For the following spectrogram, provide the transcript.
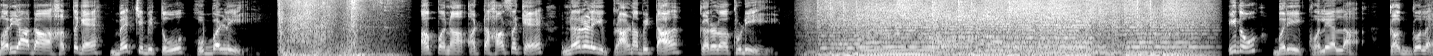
ಮರ್ಯಾದ ಹತ್ತಗೆ ಬೆಚ್ಚಿ ಬಿತ್ತು ಹುಬ್ಬಳ್ಳಿ. ಅಪ್ಪನ ಅಟ್ಟಹಾಸಕ್ಕೆ ನರಳಿ ಪ್ರಾಣ ಬಿಟ್ಟ ಕರಳ ಕುಡಿ ಇದು ಬರೀ ಕೊಲೆ ಅಲ್ಲ ಕಗ್ಗೊಲೆ.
